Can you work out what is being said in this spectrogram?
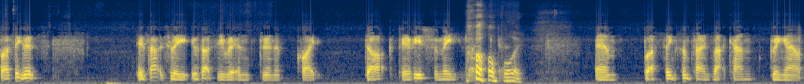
but I think it's it's actually it was actually written during a quite dark period for me. Like, oh boy. Um, but I think sometimes that can bring out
